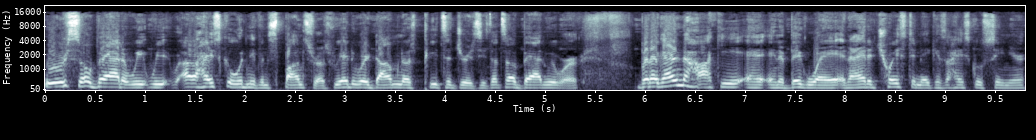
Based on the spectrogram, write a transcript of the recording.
we were so bad, we, we our high school wouldn't even sponsor us. We had to wear Domino's Pizza jerseys. That's how bad we were. But I got into hockey in a big way, and I had a choice to make as a high school senior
